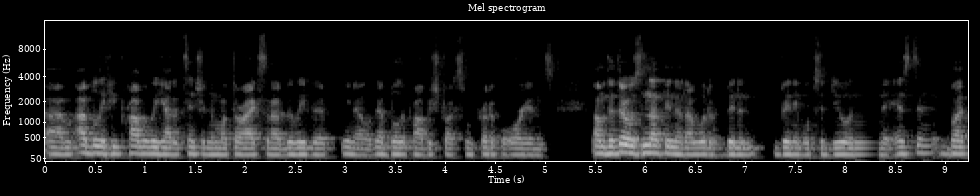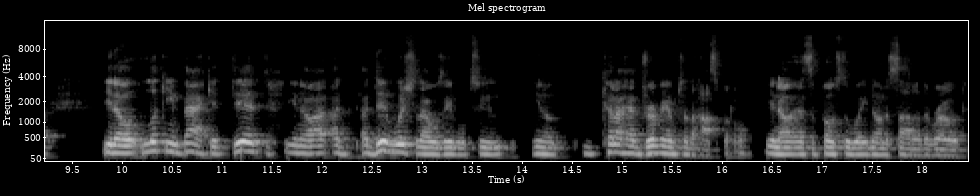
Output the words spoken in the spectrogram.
um, i believe he probably had a tension pneumothorax and i believe that you know that bullet probably struck some critical organs um, that there was nothing that I would have been been able to do in the instant. But you know, looking back, it did. You know, I I did wish that I was able to. You know, could I have driven him to the hospital? You know, as opposed to waiting on the side of the road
